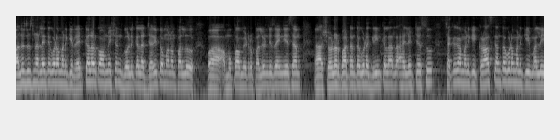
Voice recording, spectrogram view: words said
పళ్ళు చూసినట్లయితే కూడా మనకి red colour combination gold colour జరీతో మనం పళ్ళు ఆ, ముప్పావు మీటర్ పళ్ళుని డిజైన్ చేసాం షోల్డర్ పార్ట్ అంతా కూడా గ్రీన్ కలర్ హైలైట్ చేస్తూ చక్కగా మనకి క్రాస్ అంతా కూడా మనకి మళ్ళీ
